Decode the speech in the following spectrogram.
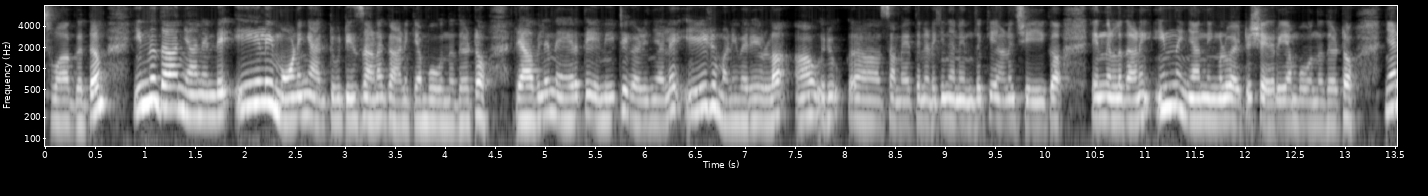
സ്വാഗതം. ഇന്നിതാ ഞാൻ എന്റെ ഏളി മോർണിംഗ് ആക്ടിവിറ്റീസാണ് കാണിക്കാൻ പോകുന്നത് കേട്ടോ. രാവിലെ നേരത്തെ എണീറ്റ് കഴിഞ്ഞാൽ ഏഴ് മണി വരെയുള്ള ആ ഒരു സമയത്തിനിടയ്ക്ക് ഞാൻ എന്തൊക്കെയാണ് ചെയ്യുക എന്നുള്ളതാണ് ഇന്ന് ഞാൻ നിങ്ങളുമായിട്ട് ഷെയർ ചെയ്യാൻ പോകുന്നത് കേട്ടോ. ഞാൻ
